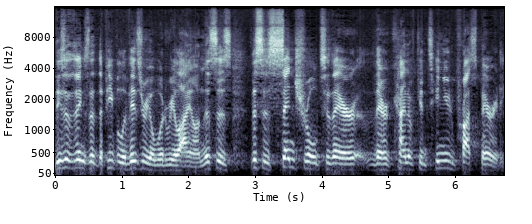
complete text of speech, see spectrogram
These are the things that the people of Israel would rely on. This is, this is central to their, their kind of continued prosperity.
